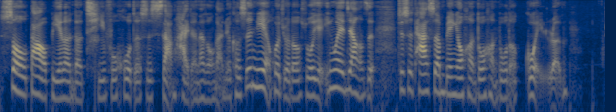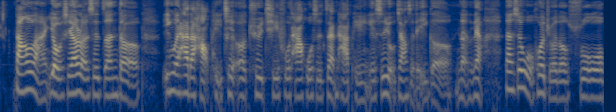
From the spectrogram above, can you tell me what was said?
受到别人的欺负或者是伤害的那种感觉。可是你也会觉得说，也因为这样子，就是他身边有很多很多的贵人。当然，有些人是真的因为他的好脾气而去欺负他，或是占他便宜，也是有这样子的一个能量。但是我会觉得说，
